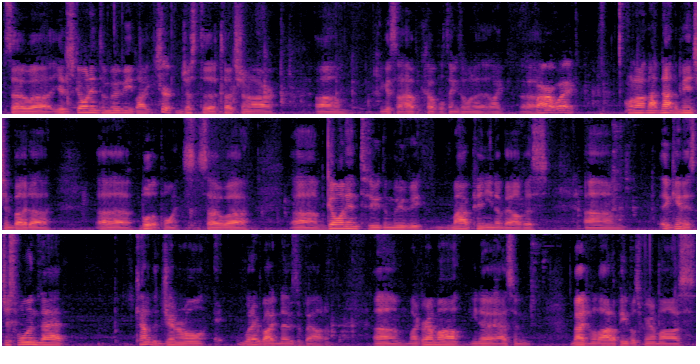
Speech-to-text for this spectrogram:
so uh, yeah. Just going into movie, like Sure. Just to touch on our, um, I guess I have a couple things I want to like. Uh, Fire away. Well, not, not not to mention, but uh, uh, bullet points. So uh, um, going into the movie, my opinion of Elvis, um, again, it's just one that kind of the general, what everybody knows about him. Um, my grandma, you know, as in, imagine a lot of people's grandmas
